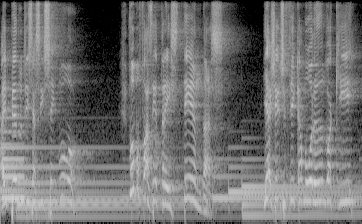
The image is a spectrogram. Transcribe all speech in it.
aí Pedro disse assim: Senhor, vamos fazer três tendas, e a gente fica morando aqui.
